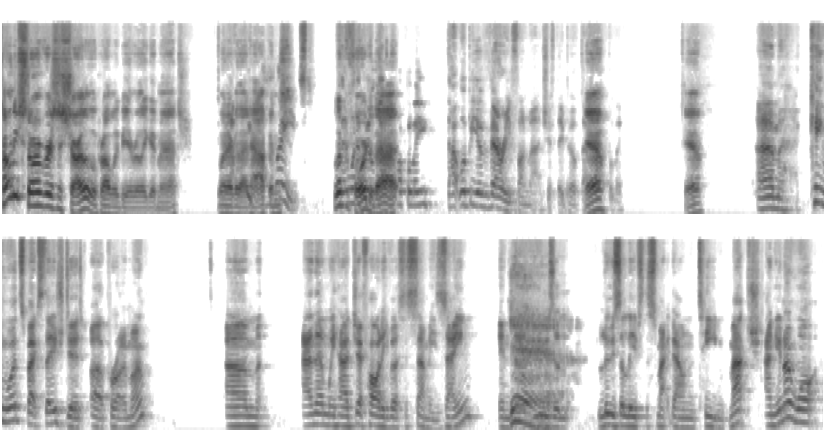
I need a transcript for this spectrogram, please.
Toni Storm versus Charlotte will probably be a really good match whenever that, be happens. Great. Looking forward to build that. Properly. That would be a very fun match if they built that Yeah. properly. Yeah. Um, King Woods backstage did a promo. Um, and then we had Jeff Hardy versus Sami Zayn in the Yeah. loser, loser leaves the SmackDown team match. And you know what?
